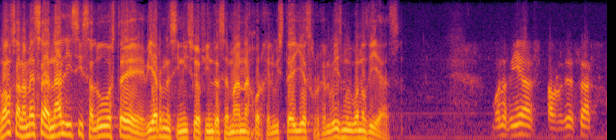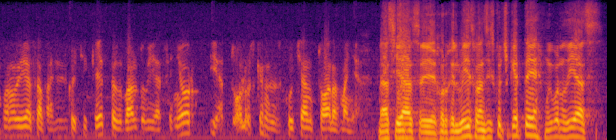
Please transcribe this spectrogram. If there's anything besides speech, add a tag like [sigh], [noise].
Vamos a la mesa de análisis. Saludo este viernes, inicio de fin de semana, Jorge Luis Telles. Jorge Luis, muy buenos días. Buenos días, Pablo César. Buenos días a Francisco Chiquete, Osvaldo Villaseñor y a todos los que nos escuchan todas las mañanas. Gracias, eh, Jorge Luis. Francisco Chiquete, muy buenos días.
